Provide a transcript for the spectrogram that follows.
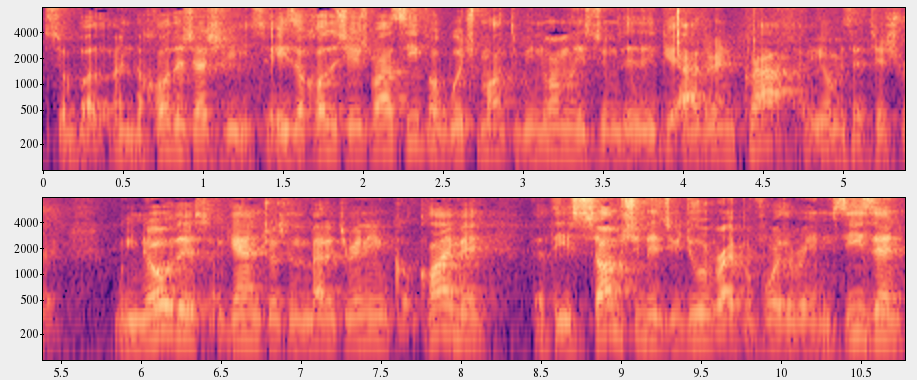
So, but in the Chodesh Hashvi, so he's a Chodesh Yesh which month do we normally assume that they gather in crop? Yom Tishrei. We know this, again, just from the Mediterranean climate, that the assumption is you do it right before the rainy season,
